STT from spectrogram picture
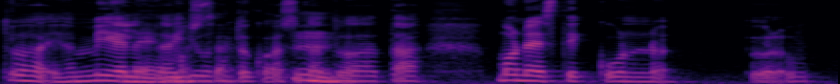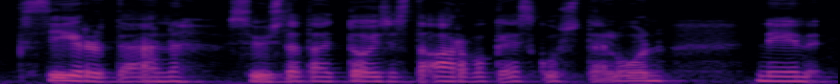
Tuo on ihan mieletön juttu, koska mm. tuota, monesti kun siirrytään syystä tai toisesta arvokeskusteluun, niin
